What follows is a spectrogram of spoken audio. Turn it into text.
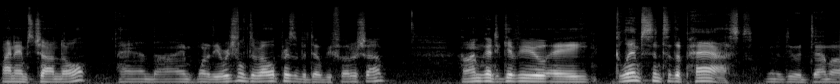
my name is John Knoll, and I'm one of the original developers of Adobe Photoshop. And I'm going to give you a glimpse into the past. I'm going to do a demo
